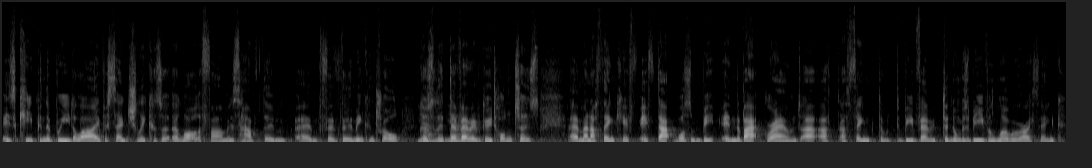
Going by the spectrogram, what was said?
is keeping the breed alive essentially because a, a lot of the farmers have them um, for vermin control because Yeah, they're, they're very good hunters. Um, and I think if, if that wasn't be in the background, I, I, I think there would be very the numbers would be even lower. I think.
